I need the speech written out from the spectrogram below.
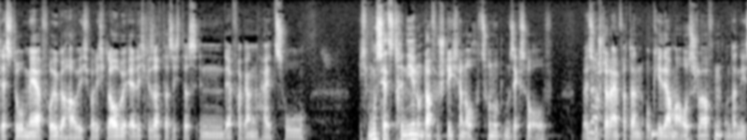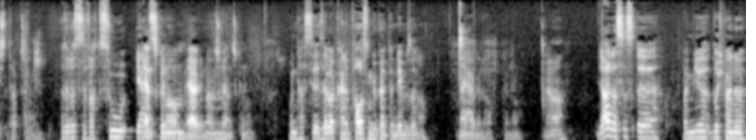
desto mehr Erfolge habe ich, weil ich glaube, ehrlich gesagt, dass ich das in der Vergangenheit zu. Ich muss jetzt trainieren und dafür stehe ich dann auch zur Not um 6 Uhr auf. Weißt Ja. du, statt einfach dann, okay, da mal ausschlafen und am nächsten Tag zu gehen. Also das ist einfach zu ernst, Ernst genommen. Ja, genau, ähm, zu ernst genommen. Und hast dir selber keine Pausen gegönnt in dem Sinne. Ja, genau, genau. Ja. Ja, das ist äh, bei mir durch meine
